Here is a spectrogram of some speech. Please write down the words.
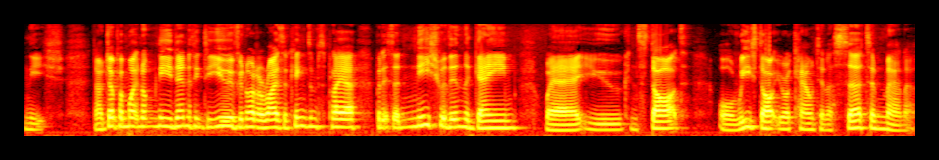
niche. Now, jumper might not need anything to you if you're not a Rise of Kingdoms player, but it's a niche within the game where you can start or restart your account in a certain manner.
